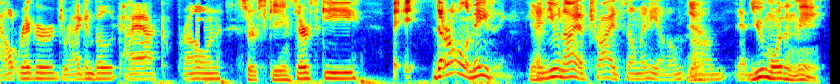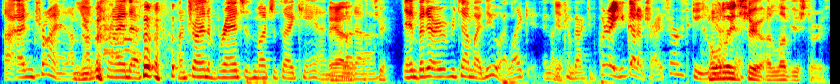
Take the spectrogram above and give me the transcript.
outrigger, dragon boat, kayak, prone, surf ski, surf ski, it, they're all amazing. Yeah. And you and I have tried so many of them. Yeah. Um, and you more than me. I, am trying. I'm, I'm trying to. I'm trying to branch as much as I can. Yeah, but, this is uh, true. And but every time I do, I like it, and Yeah. I come back to great. You got to try surf ski. Totally true. I love your stories.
